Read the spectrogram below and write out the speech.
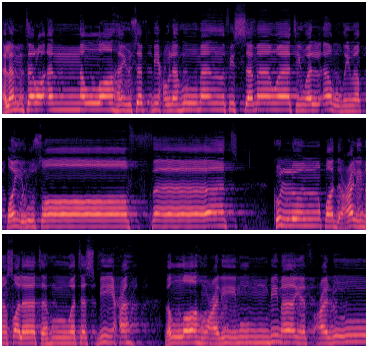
ألم تر أن الله يسبح له من في السماوات والأرض والطير صافات؟ كل قد علم صلاته وتسبيحه فالله عليم بما يفعلون.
